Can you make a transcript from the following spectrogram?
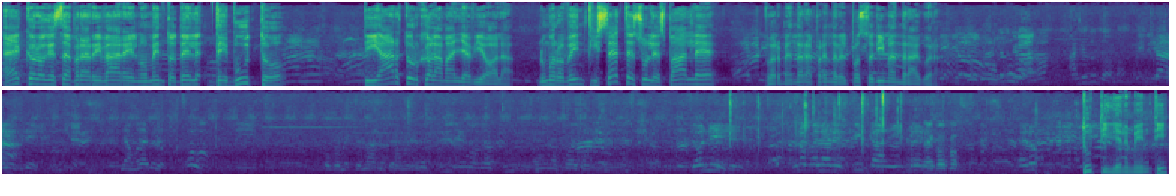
Eccolo che sta per arrivare il momento del debutto di Arthur con la maglia viola. Numero 27 sulle spalle, dovrebbe andare a prendere il posto di Mandragora. Tutti gli elementi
